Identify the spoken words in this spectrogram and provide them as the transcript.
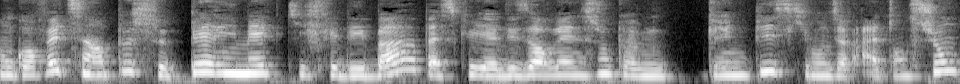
Donc en fait, c'est un peu ce périmètre qui fait des débat parce qu'il y a des organisations comme Greenpeace qui vont dire attention,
